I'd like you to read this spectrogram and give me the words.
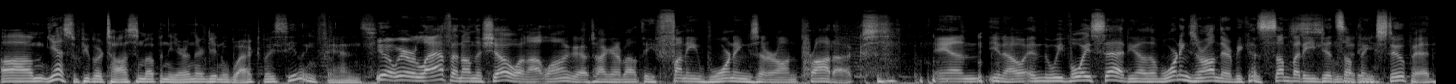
Um, yeah, so people are tossing them up in the air and they're getting whacked by ceiling fans. You know, we were laughing on the show not long ago talking about the funny warnings that are on products. and, you know, and we've always said, you know, the warnings are on there because somebody, did something stupid.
